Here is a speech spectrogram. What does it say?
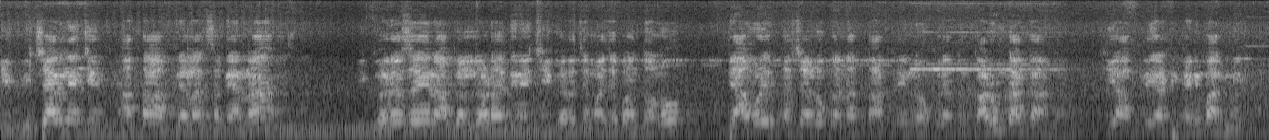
ही विचारण्याची आता आपल्याला सगळ्यांना ही गरज आहे ना आपल्याला लढा देण्याची गरज आहे माझ्या बांधवांनो. त्यामुळे तशा लोकांना तातडीने नोकऱ्यातून काढून टाका. ही आपली या ठिकाणी मागणी आहे.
